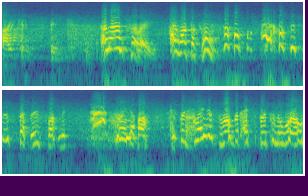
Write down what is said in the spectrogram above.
I can speak. Then answer me. I want the truth. Oh, oh, this is very funny. Three of us, the greatest robot experts in the world,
